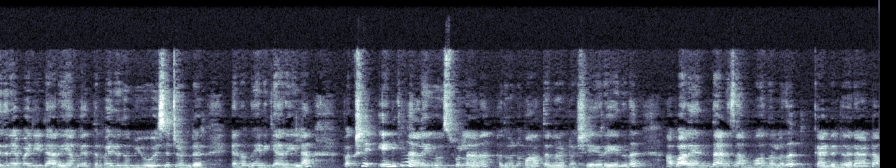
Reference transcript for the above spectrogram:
ഇതിനെ പറ്റിയിട്ട് അറിയാം? എത്ര പേര് ഇത് ഉപയോഗിച്ചിട്ടുണ്ട്? എന്നൊന്നും എനിക്കറിയില്ല. പക്ഷേ എനിക്ക് നല്ല യൂസ്ഫുള്ളാണ് അതുകൊണ്ട് മാത്രമാണ് കേട്ടോ ഷെയർ ചെയ്യുന്നത്. അപ്പോൾ അതെന്താണ് സംഭവം എന്നുള്ളത് കണ്ടിട്ട് വരാം കേട്ടോ.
